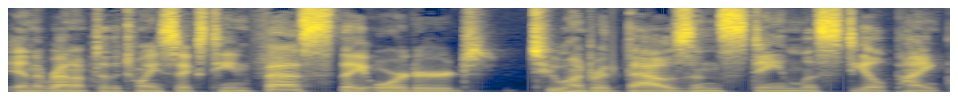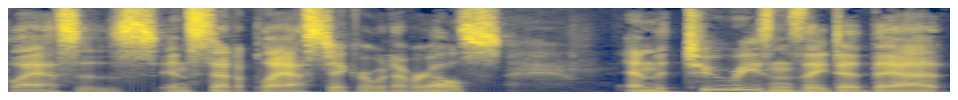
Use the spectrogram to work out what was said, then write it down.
in the run up to the 2016 fest, they ordered 200,000 stainless steel pint glasses instead of plastic or whatever else. And the two reasons they did that,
